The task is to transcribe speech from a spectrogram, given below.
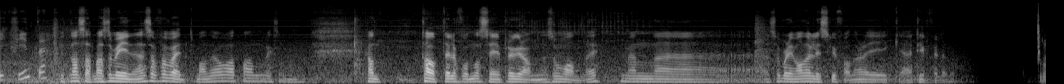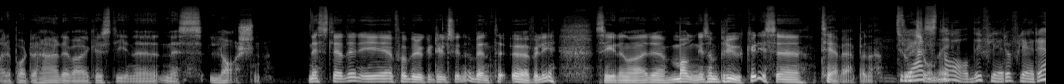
gikk fint, det. Uten å ha satt meg så mye inne, så forventer man jo at man liksom kan ta opp telefonen og se programmene som vanlig. Men uh, så blir man jo litt skuffa når det ikke er tilfellet. Reporter her, det var Kristine Næss Larsen. Nestleder i Forbrukertilsynet, Bente Øverli, sier det nå er mange som bruker disse TV-appene. tror jeg er stadig flere og flere.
